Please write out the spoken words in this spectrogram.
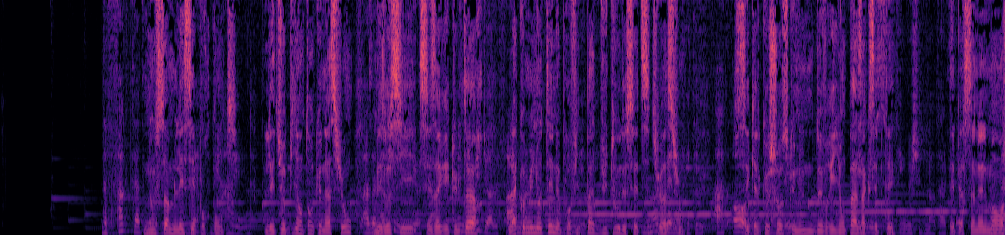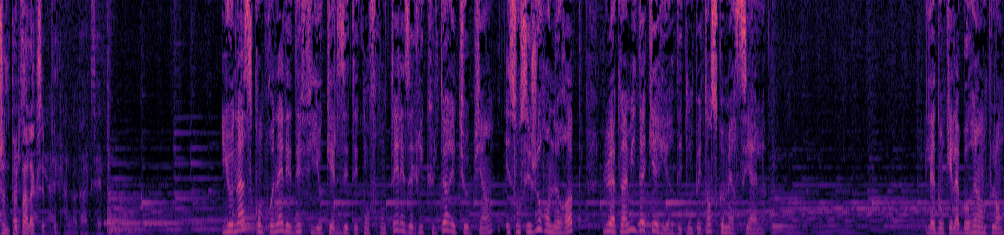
Nous sommes laissés pour compte. L'Éthiopie en tant que nation, mais aussi ses agriculteurs, la communauté ne profite pas du tout de cette situation. C'est quelque chose que nous ne devrions pas accepter. Et personnellement, je ne peux pas l'accepter. Jonas comprenait les défis auxquels étaient confrontés les agriculteurs éthiopiens et son séjour en Europe lui a permis d'acquérir des compétences commerciales. Il a donc élaboré un plan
